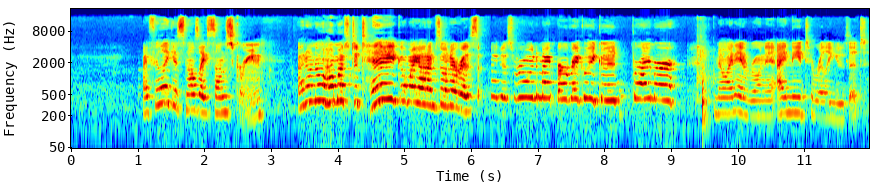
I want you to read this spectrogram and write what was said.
I feel like it smells like sunscreen. I don't know how much to take. Oh my god, I'm so nervous. I just ruined my perfectly good primer. No, I didn't ruin it. I need to really use it.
